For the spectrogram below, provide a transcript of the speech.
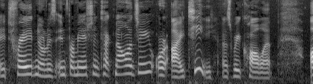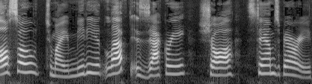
a trade known as information technology, or IT as we call it. Also, to my immediate left is Zachary Shaw Stamsbury.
